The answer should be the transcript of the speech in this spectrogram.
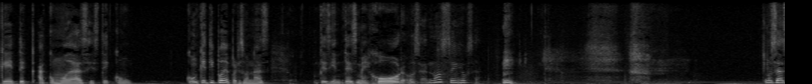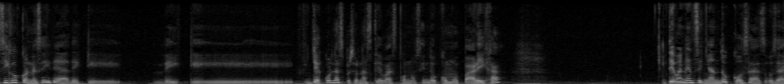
qué te acomodas este con con qué tipo de personas te sientes mejor, o sea, no sé, o sea, o sea, sigo con esa idea de que de que ya con las personas que vas conociendo como pareja te van enseñando cosas, o sea,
